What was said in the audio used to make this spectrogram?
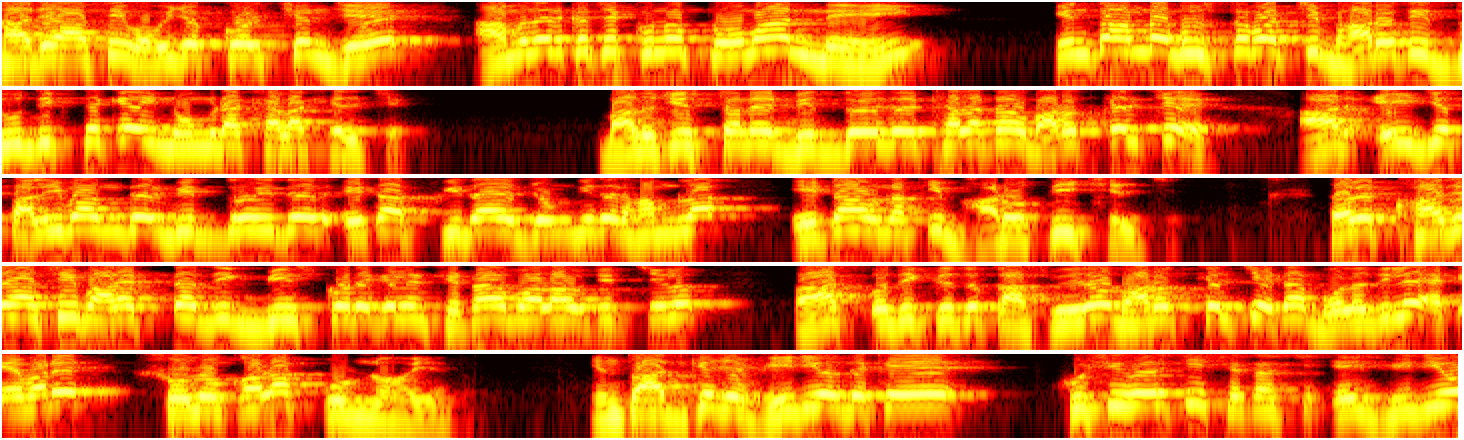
খাজা আসিফ অভিযোগ করছেন যে আমাদের কাছে কোনো প্রমাণ নেই, কিন্তু আমরা বুঝতে পারছি ভারতই দুদিক থেকে এই নোংরা খেলা খেলছে। বালুচিস্তানের বিদ্রোহীদের খেলাটাও ভারত খেলছে, আর এই যে তালিবানদের বিদ্রোহীদের, এটা ফিদায় জঙ্গিদের হামলা, এটাও নাকি ভারতই খেলছে। তবে খাজা আসিফ আরেকটা দিক মিস করে গেলেন, সেটাও বলা উচিত ছিল, পাক অধিকৃত কাশ্মীরেও ভারত খেলছে, এটা বলে দিলে একেবারে ষোলো কলা পূর্ণ হয়ে যেত। কিন্তু আজকে যে ভিডিও দেখে খুশি হয়েছি, সেটা হচ্ছে এই ভিডিও,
